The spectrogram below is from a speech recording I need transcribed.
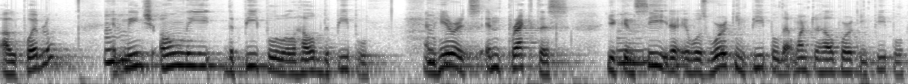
al pueblo. Mm-hmm. It means only the people will help the people. And mm-hmm. here it's in practice. You can mm-hmm. see that it was working people that want to help working people.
